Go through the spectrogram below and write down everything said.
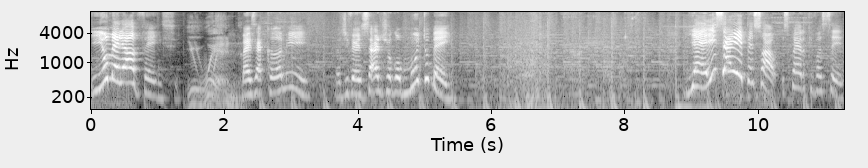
E o melhor vence. You win. Mas a Kami, o adversário, jogou muito bem. E é isso aí, pessoal. Espero que vocês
